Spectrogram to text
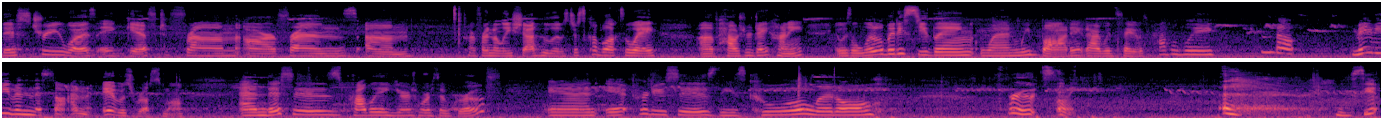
This tree was a gift from our friends, um, our friend Alicia, who lives just a couple blocks away of How's Your Day Honey. It was a little bitty seedling when we bought it. I would say it was probably about, maybe even this size. I don't know. It was real small. And this is probably a year's worth of growth. And it produces these cool little fruits. Let me, uh, you see it?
